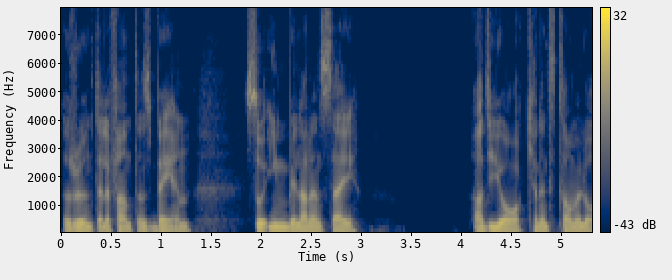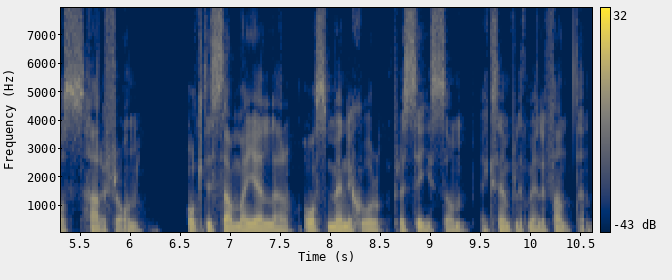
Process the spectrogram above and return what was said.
runt elefantens ben så inbillar den sig att jag kan inte ta mig loss härifrån. Och detsamma gäller oss människor, precis som exemplet med elefanten.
